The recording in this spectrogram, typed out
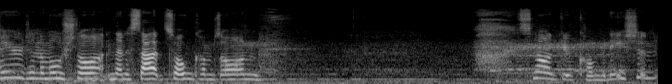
tired and emotional and then a sad song comes on. It's not a good combination.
